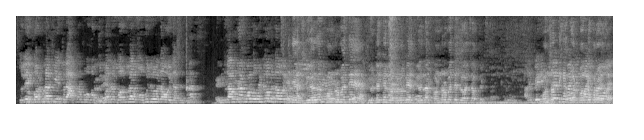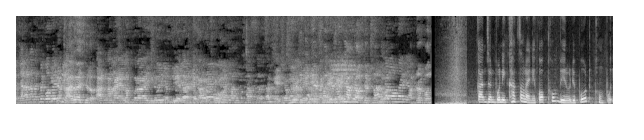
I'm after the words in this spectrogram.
তাহলে এই ঘরগুলা কি তাহলে আপনার বক্তব্য ঘরগুলা অবৈধভাবে দেওয়া হইতাছে না। দুই হাজার পনেরো মধ্যে দুইটাকে লগে লগে দুই হাজার পনেরো মধ্যে পনেরো থেকে ঘর বন্ধ করা হয়েছে। আগে হয়েছিল। তার নামে অ্যালাপ করা হয়েছিল এই সময় আমরা অবজেকশন দেওয়া আপনার কাঞ্জনপি খাকচা নাই ককথম বিৰো ৰিপৰ্ট খুম্পই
